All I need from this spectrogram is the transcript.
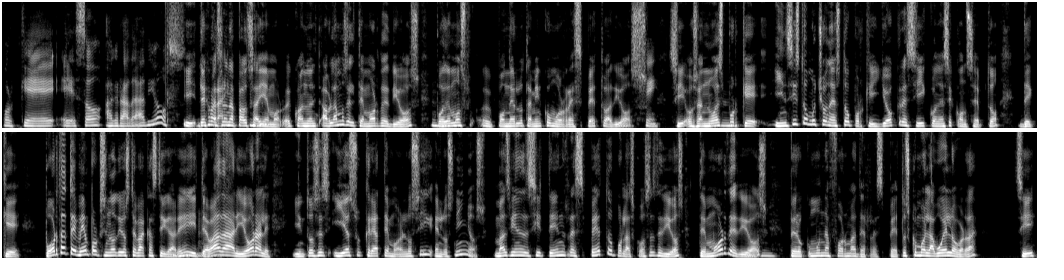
Porque eso agrada a Dios. Y déjame hacer una pausa ahí, amor. Cuando hablamos del temor de Dios, podemos eh, ponerlo también como respeto a Dios. Sí. Sí, o sea, no es porque, insisto mucho en esto, porque yo crecí con ese concepto de que pórtate bien porque si no Dios te va a castigar ¿eh? y te va a dar y órale. Y entonces, y eso crea temor en los, en los niños. Más bien es decir, ten respeto por las cosas de Dios, temor de Dios, pero como una forma de respeto. Es como el abuelo, ¿verdad? Sí,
